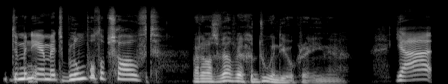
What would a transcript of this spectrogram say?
De meneer met de bloempot op zijn hoofd. Maar er was wel weer gedoe in die Oekraïne. Ja,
